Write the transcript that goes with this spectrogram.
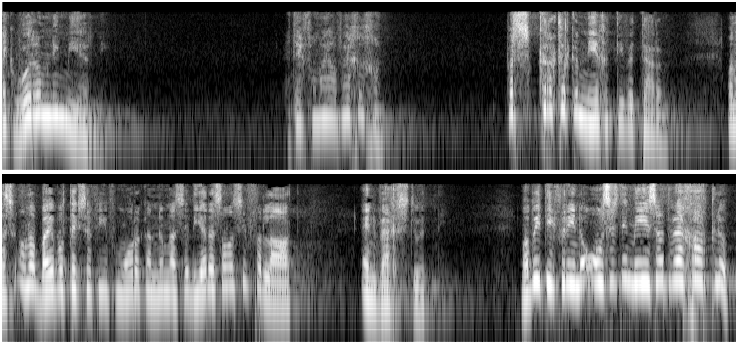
Ek hoor hom nie meer nie. Het hy van my al weggegaan? Verskriklike negatiewe term. Want as ek ander Bybeltekste vir julle vanmôre kan noem, dan sê die Here sal ons nie verlaat en wegstoot nie. Maar weet jy vriende, ons is nie mense wat weghardloop.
